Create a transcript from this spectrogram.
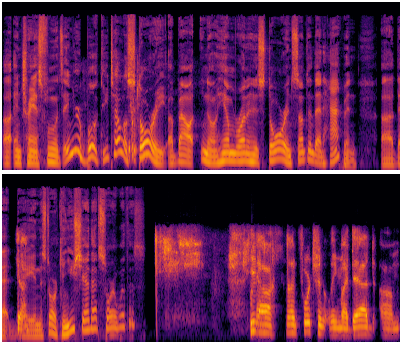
uh, in transfluence, in your book, you tell a story about you know him running his store and something that happened uh, that Yeah. day in the store. Can you share that story with us? Yeah, unfortunately, my dad. Um,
